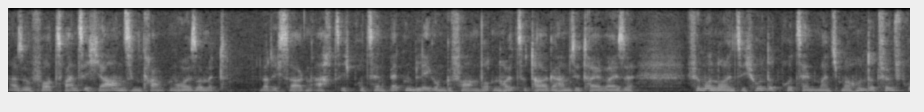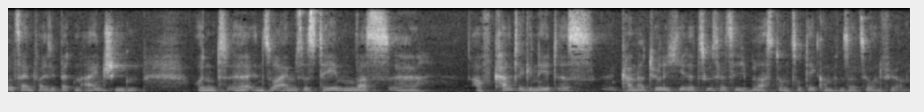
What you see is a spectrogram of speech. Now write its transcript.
Also vor 20 Jahren sind Krankenhäuser mit, würde ich sagen, 80 Prozent Bettenbelegung gefahren worden. Heutzutage haben sie teilweise 95, 100 Prozent, manchmal 105 Prozent, weil sie Betten einschieben. Und äh, in so einem System, was äh, auf Kante genäht ist, kann natürlich jede zusätzliche Belastung zur Dekompensation führen.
